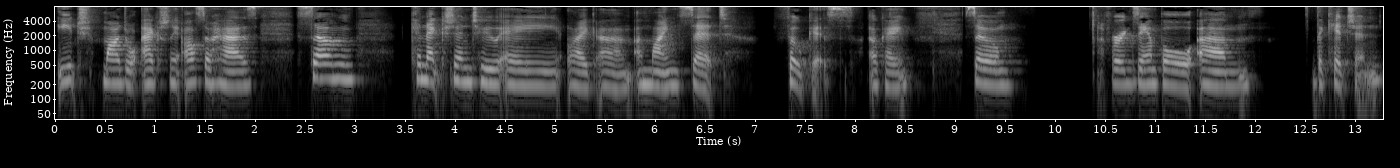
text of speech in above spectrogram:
each module actually also has some connection to a like um, a mindset focus. Okay. So, for example, um, the kitchen.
